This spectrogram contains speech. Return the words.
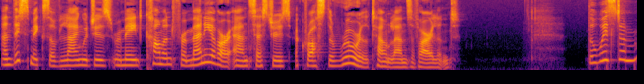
and this mix of languages remained common for many of our ancestors across the rural townlands of Ireland. The wisdom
